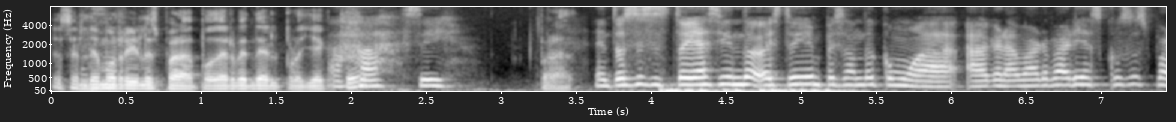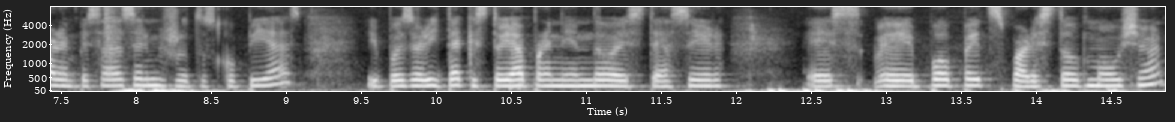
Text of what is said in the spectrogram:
Es el demo reel es para poder vender el proyecto. Ajá, sí. Para... Entonces estoy haciendo, estoy empezando como a, a grabar varias cosas para empezar a hacer mis rotoscopías. Y pues ahorita que estoy aprendiendo este a hacer es eh, puppets para stop motion.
